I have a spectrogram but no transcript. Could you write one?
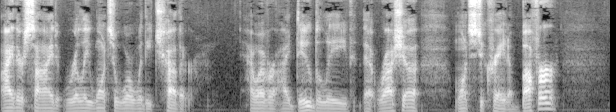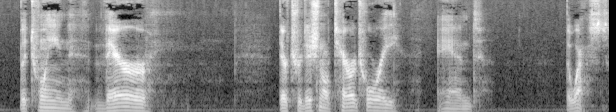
either side really wants a war with each other. However, I do believe that Russia wants to create a buffer between their their traditional territory and the West.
